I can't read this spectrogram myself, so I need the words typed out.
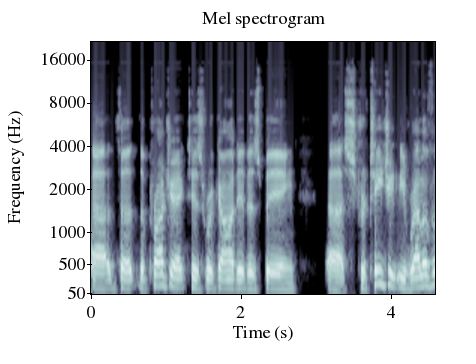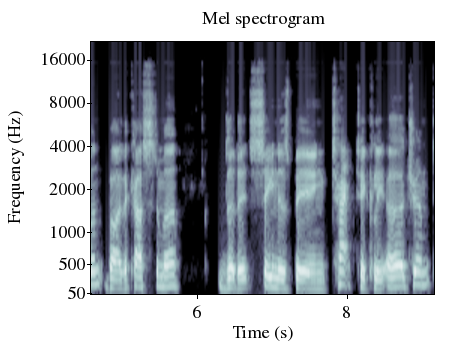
Uh, the, the project is regarded as being uh, strategically relevant by the customer, that it's seen as being tactically urgent,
